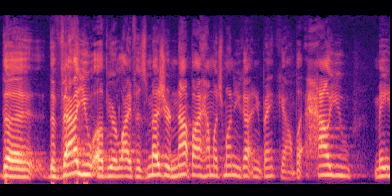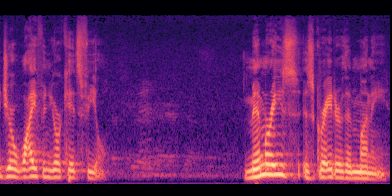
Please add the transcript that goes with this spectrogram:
the, the value of your life is measured not by how much money you got in your bank account, but how you made your wife and your kids feel. Memories is greater than money.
